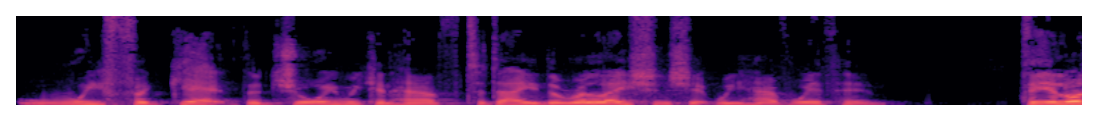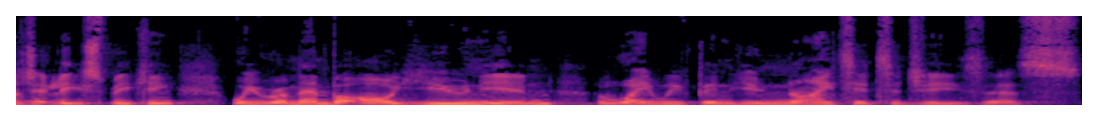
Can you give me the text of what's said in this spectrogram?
we forget the joy we can have today, the relationship we have with him. Theologically speaking, we remember our union, the way we've been united to Jesus,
